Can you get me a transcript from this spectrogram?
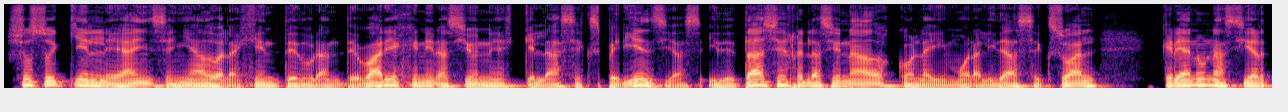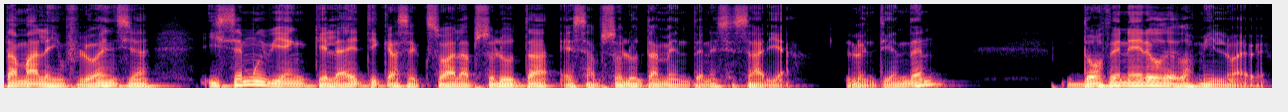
Yo soy quien le ha enseñado a la gente durante varias generaciones que las experiencias y detalles relacionados con la inmoralidad sexual crean una cierta mala influencia y sé muy bien que la ética sexual absoluta es absolutamente necesaria. ¿Lo entienden? 2 de enero de 2009.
